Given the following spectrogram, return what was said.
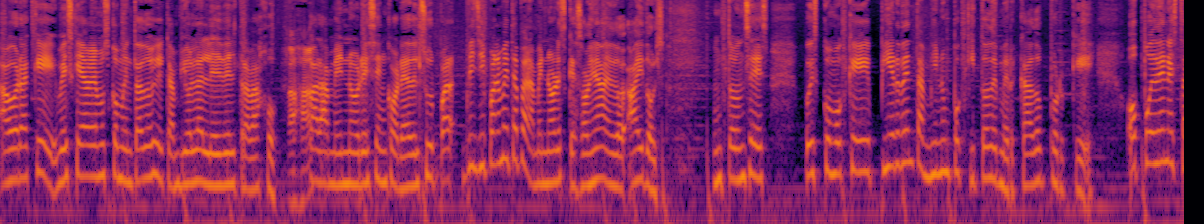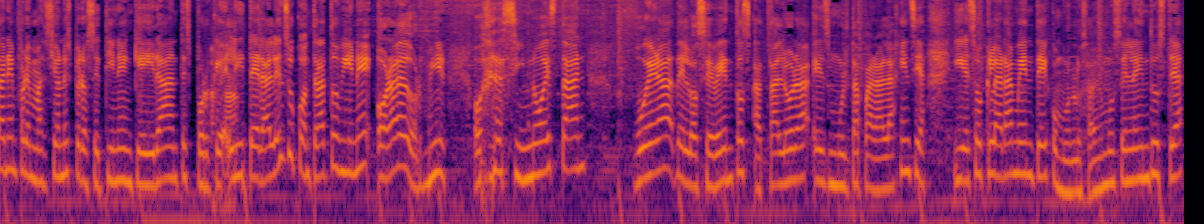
Ahora que ves que ya habíamos comentado que cambió la ley del trabajo Ajá. para menores en Corea del Sur, para- principalmente para menores que son ido- idols. Entonces, pues como que pierden también un poquito de mercado porque o pueden estar en premaciones pero se tienen que ir antes porque Ajá. literal en su contrato viene hora de dormir. O sea, si no están fuera de los eventos a tal hora es multa para la agencia y eso claramente, como lo sabemos en la industria,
